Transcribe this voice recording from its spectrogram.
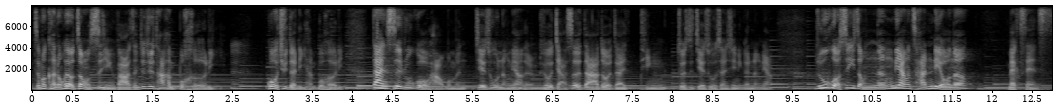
怎么可能会有这种事情发生？就是它很不合理。过去的理很不合理。但是如果好，我们接触能量的人，比如假设大家都有在听，就是接触身心灵跟能量，如果是一种能量残留呢，make sense，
